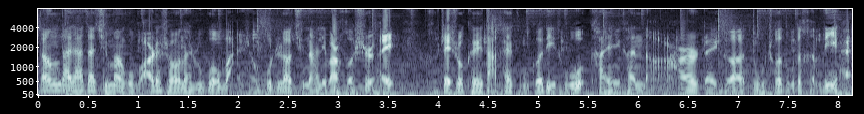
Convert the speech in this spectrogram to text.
当大家在去曼谷玩的时候呢，如果晚上不知道去哪里玩合适，哎，这时候可以打开谷歌地图看一看哪儿这个堵车堵得很厉害。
